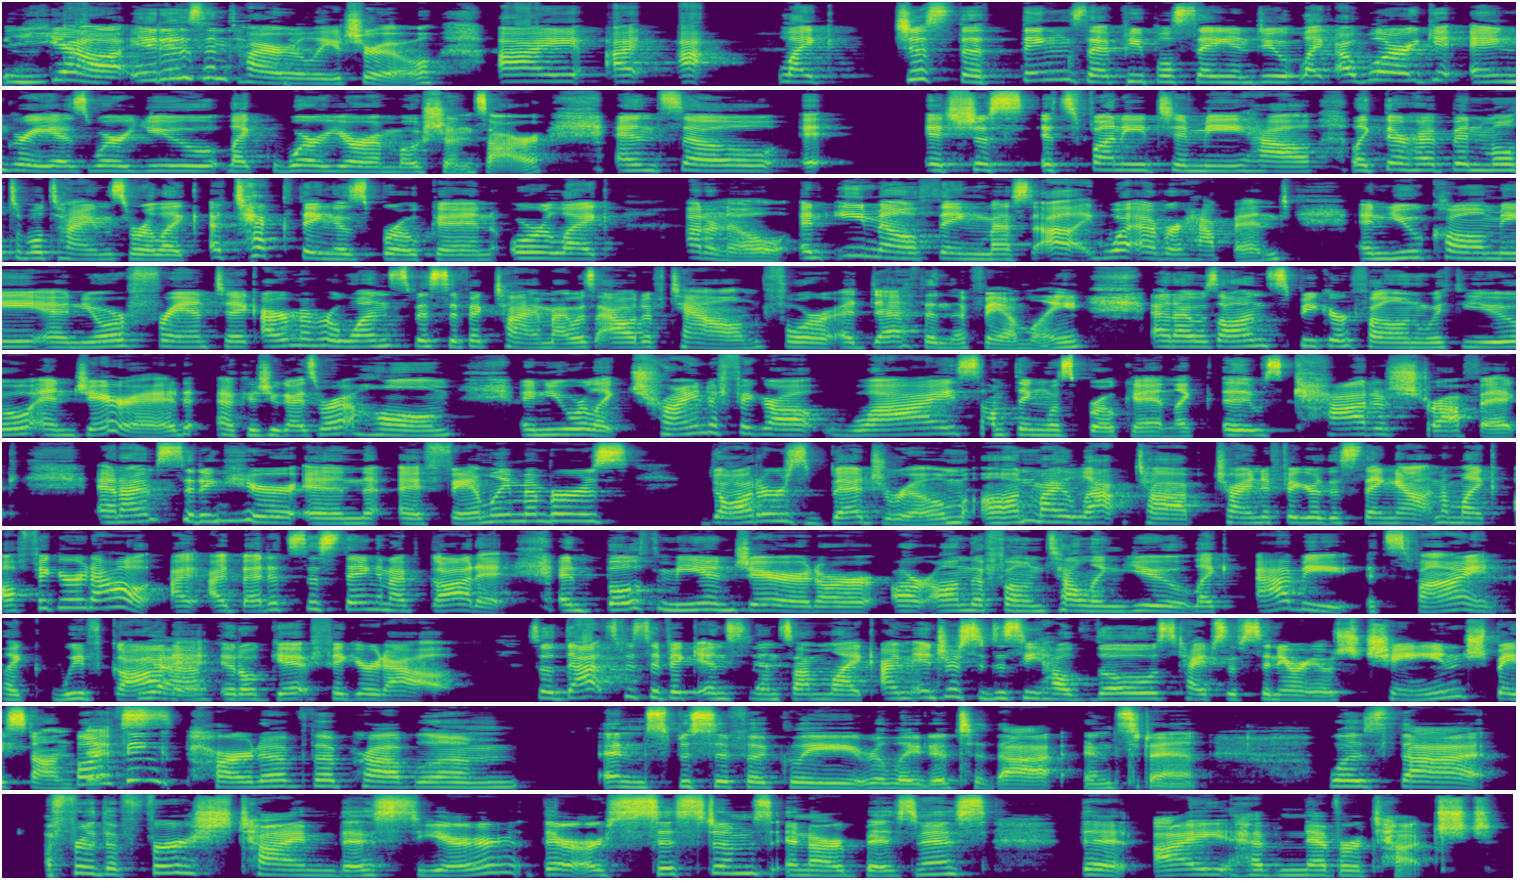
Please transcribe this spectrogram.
Yeah, it is entirely true. I, I, I like just the things that people say and do like uh, where i get angry is where you like where your emotions are and so it, it's just it's funny to me how like there have been multiple times where like a tech thing is broken or like I don't know, an email thing messed up, like whatever happened. And you call me and you're frantic. I remember one specific time I was out of town for a death in the family and I was on speakerphone with you and Jared because uh, you guys were at home and you were like trying to figure out why something was broken. Like it was catastrophic. And I'm sitting here in a family member's daughter's bedroom on my laptop trying to figure this thing out. And I'm like, I'll figure it out. I, I bet it's this thing and I've got it. And both me and Jared are are on the phone telling you, like, Abby, it's fine. Like, we've got yeah. it. It'll get figured out. So that specific instance, I'm like, I'm interested to see how those types of scenarios change based on well, this. I think part of the problem, and specifically related to that incident, was that for the first time this year, there are systems in our business that I have never touched.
